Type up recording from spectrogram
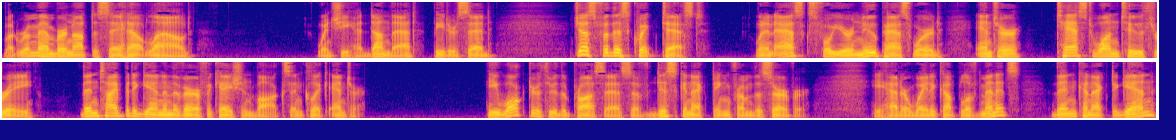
but remember not to say it out loud. When she had done that, Peter said, Just for this quick test, when it asks for your new password, enter test123, then type it again in the verification box and click enter. He walked her through the process of disconnecting from the server. He had her wait a couple of minutes, then connect again,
